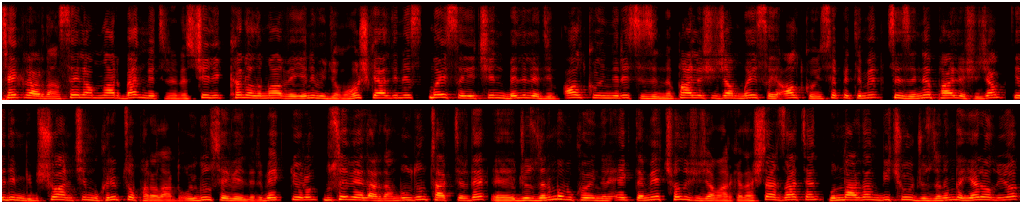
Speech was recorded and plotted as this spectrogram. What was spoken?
Tekrardan selamlar ben Metin Enes Çelik kanalıma ve yeni videoma hoş geldiniz. Mayıs ayı için belirlediğim altcoin'leri sizinle paylaşacağım. Mayıs ayı altcoin sepetimi sizinle paylaşacağım. Dediğim gibi şu an için bu kripto paralarda uygun seviyeleri bekliyorum. Bu seviyelerden bulduğum takdirde e, cüzdanıma bu coinleri eklemeye çalışacağım arkadaşlar. Zaten bunlardan birçoğu cüzdanımda yer alıyor.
